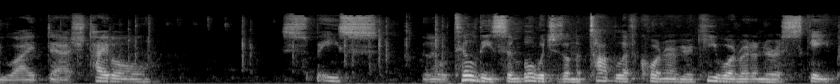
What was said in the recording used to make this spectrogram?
UI dash title space the little tilde symbol, which is on the top left corner of your keyboard right under escape.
